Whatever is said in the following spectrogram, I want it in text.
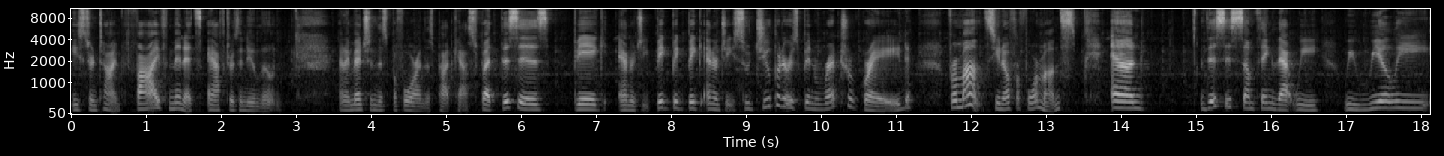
Eastern Time, five minutes after the new moon. And I mentioned this before on this podcast, but this is big energy, big, big, big energy. So Jupiter has been retrograde for months, you know, for four months. And this is something that we we really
